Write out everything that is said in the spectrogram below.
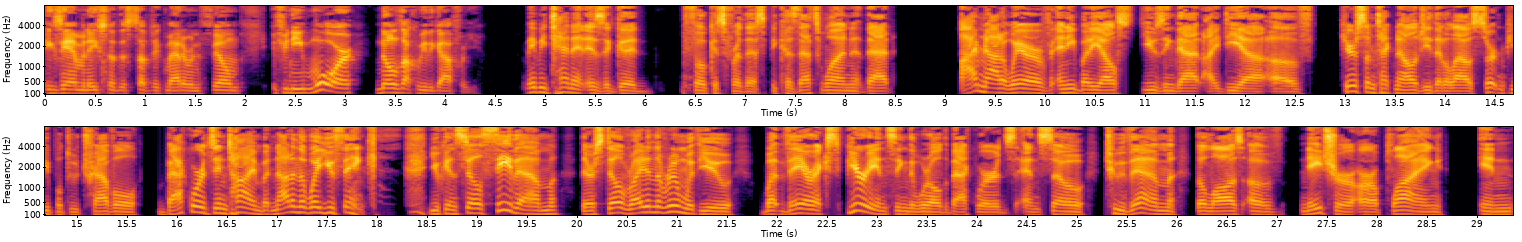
examination of the subject matter in film? If you need more, Nolan's not going to be the guy for you. maybe Tenet is a good focus for this because that's one that I'm not aware of anybody else using that idea of here's some technology that allows certain people to travel backwards in time, but not in the way you think. You can still see them. They're still right in the room with you, but they are experiencing the world backwards. And so to them, the laws of nature are applying in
